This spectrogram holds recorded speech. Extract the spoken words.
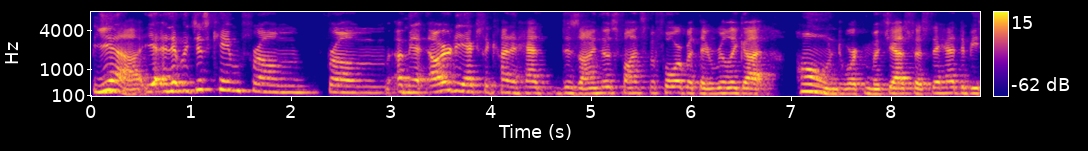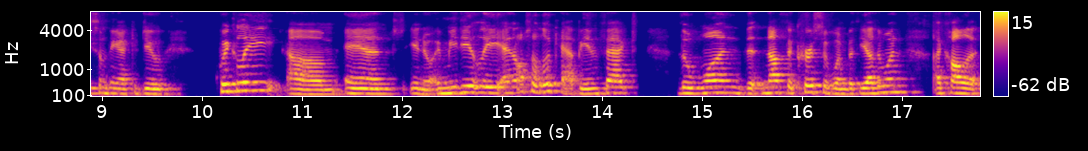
yeah, yeah. And it just came from, from, I mean, I already actually kind of had designed those fonts before, but they really got honed working with Jazz Fest. They had to be something I could do quickly um, and, you know, immediately and also look happy. In fact, the one that, not the cursive one, but the other one, I call it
